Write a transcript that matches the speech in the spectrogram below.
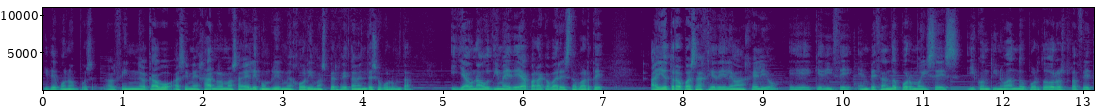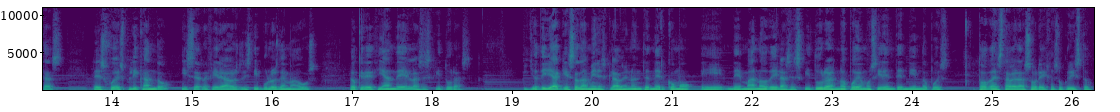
y de, bueno, pues al fin y al cabo asemejarnos más a Él y cumplir mejor y más perfectamente su voluntad. Y ya una última idea para acabar esta parte, hay otro pasaje del Evangelio eh, que dice, empezando por Moisés y continuando por todos los profetas, les fue explicando, y se refiere a los discípulos de Maús, lo que decían de él las escrituras. Y yo diría que esto también es clave, ¿no? Entender cómo eh, de mano de las escrituras no podemos ir entendiendo pues toda esta verdad sobre Jesucristo.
